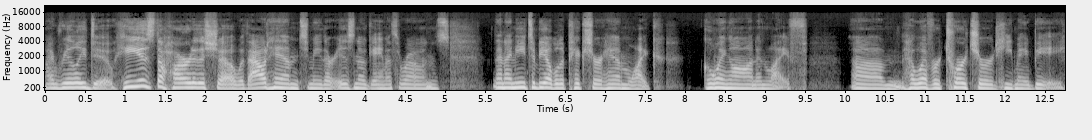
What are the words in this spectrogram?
I really do. He is the heart of the show. Without him, to me, there is no Game of Thrones. And I need to be able to picture him like going on in life, um, however tortured he may be.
